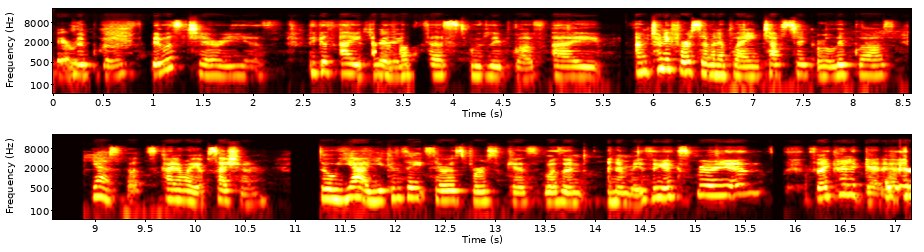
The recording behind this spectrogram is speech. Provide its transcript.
cherry. lip gloss. It was cherry, yes. Because I I'm obsessed with lip gloss. I I'm 24/7 applying chapstick or lip gloss. Yes, that's kind of my obsession. So yeah, you can say Sarah's first kiss wasn't an amazing experience. So I kind of get it.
